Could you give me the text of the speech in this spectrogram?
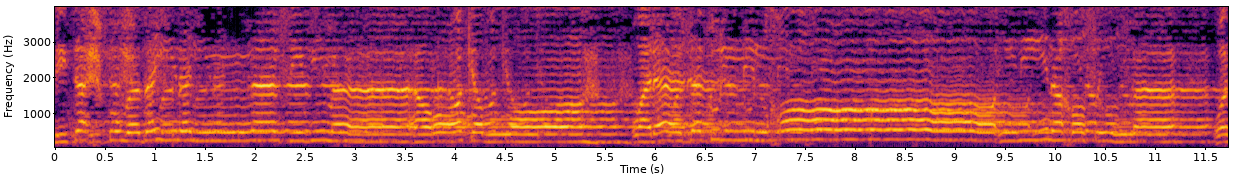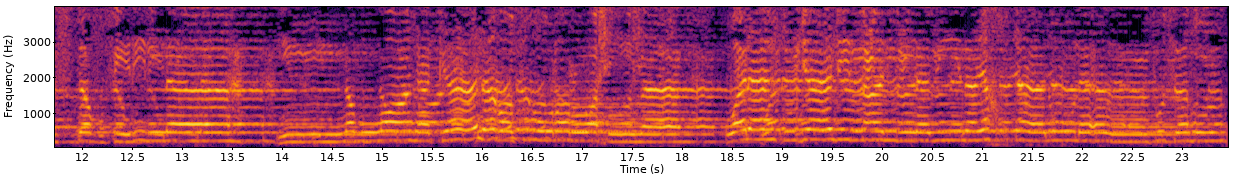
لتحكم بين الناس بما أراك الله ولا تكن للخائنين خصيما واستغفر الله إن الله كان غفورا رحيما ولا تجادل عن الذين يختانون أنفسهم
